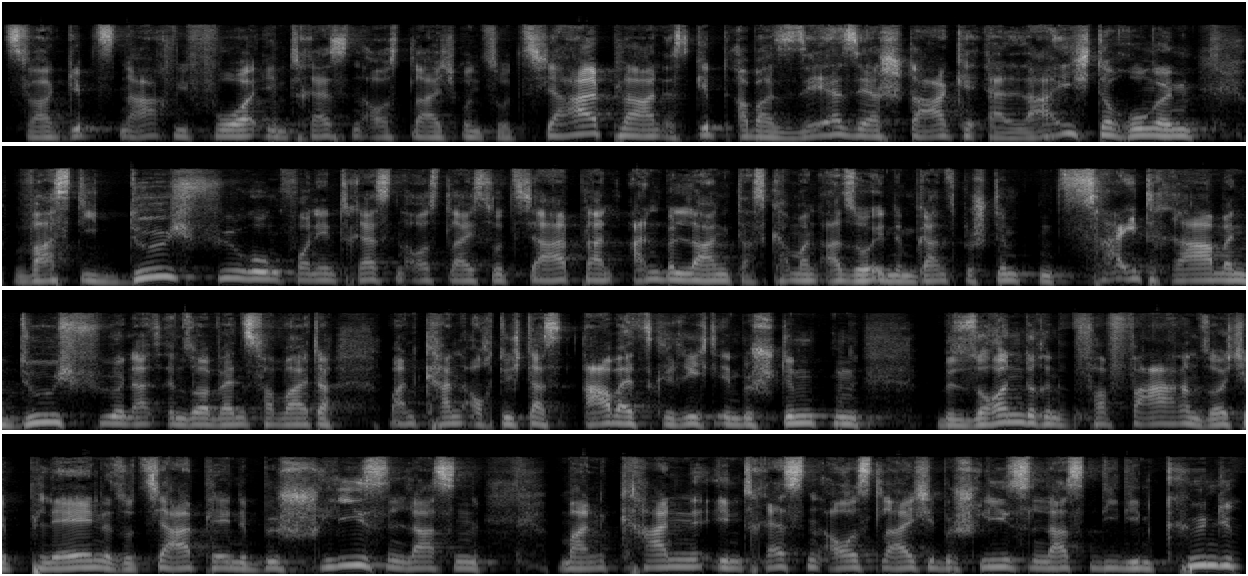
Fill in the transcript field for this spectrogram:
Zwar gibt es nach wie vor Interessenausgleich und Sozialplan, es gibt aber sehr, sehr starke Erleichterungen, was die Durchführung von Interessenausgleich, Sozialplan anbelangt. Das kann man also in einem ganz bestimmten Zeitrahmen durchführen als Insolvenzverwalter. Man kann auch durch das Arbeitsgericht in bestimmten besonderen Verfahren solche Pläne, Sozialpläne beschließen lassen. Man kann Interessenausgleiche beschließen lassen, die den Kündigung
